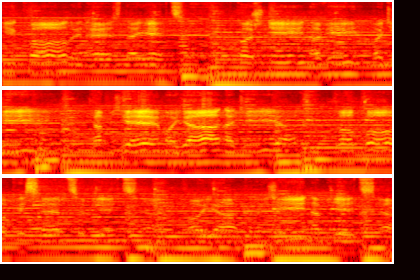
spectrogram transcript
ніколи не здається. В Кожній новій події там є моя надія, допоки серце б'ється, моя країна б'ється.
